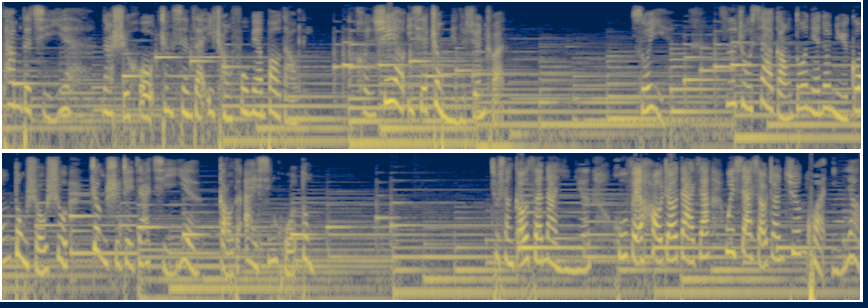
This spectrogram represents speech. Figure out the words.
他们的企业那时候正陷在一场负面报道里，很需要一些正面的宣传，所以资助下岗多年的女工动手术，正是这家企业搞的爱心活动。就像高三那一年，胡斐号召大家为夏小站捐款一样，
